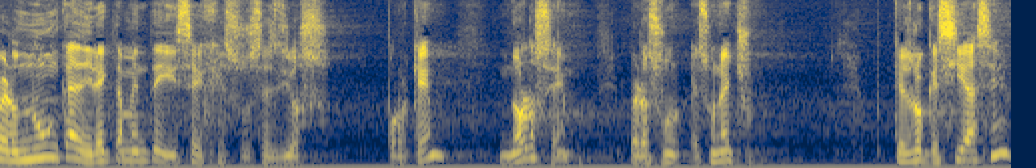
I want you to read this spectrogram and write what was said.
pero nunca directamente dice Jesús es Dios. ¿Por qué? No lo sé, pero es un, hecho. ¿Qué es lo que sí hace?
